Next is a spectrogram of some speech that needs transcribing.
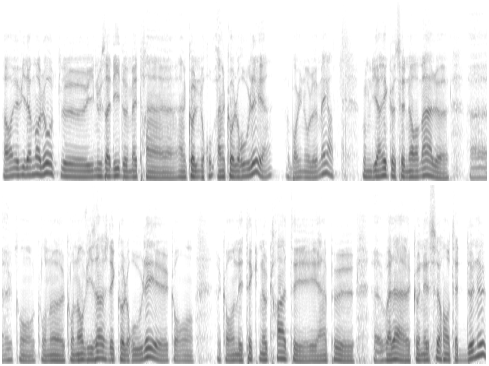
Alors évidemment, l'autre, il nous a dit de mettre un, col, un col roulé, hein, Bruno Le Maire. Vous me direz que c'est normal euh, qu'on envisage des cols roulés quand, quand on est technocrate et un peu, euh, voilà, connaisseur en tête de nœud.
